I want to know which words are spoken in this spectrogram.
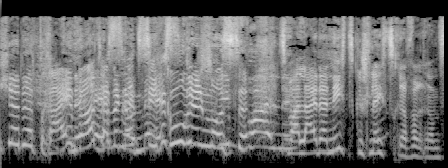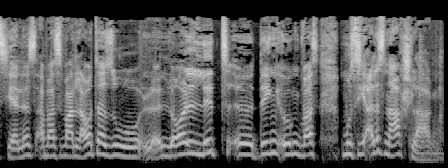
Ich hatte drei Eine Wörter benutzt, die ich googeln musste. Es war leider nichts geschlechtsreferenzielles, aber es war lauter so lol-lit-Ding, irgendwas. Muss ich alles nachschlagen.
